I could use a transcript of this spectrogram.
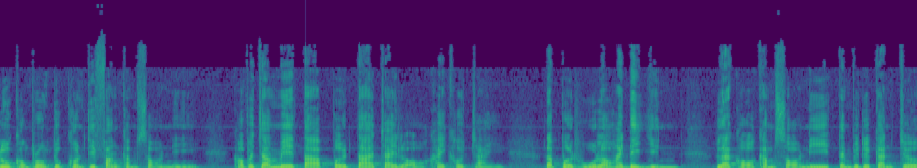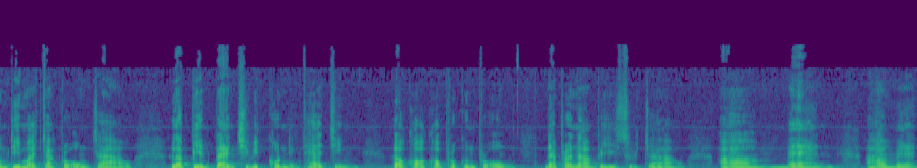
ลูกของพระองค์ทุกคนที่ฟังคำสอนนี้ ขอพระเจ้าเมตตาเปิดตาใจเราออกให้เข้าใจ และเปิดหูเราให้ได้ยิน และขอคำสอนนี้เต็มไปด้วยการเจิมที่มาจากพระองค์เจ้า และเปลี่ยนแปลงชีวิตคนอย่างแท้จริง เราขอขอบพระคุณพระองค์ ในพระนามพระเยซูเจ้าอาเมน อาเมน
